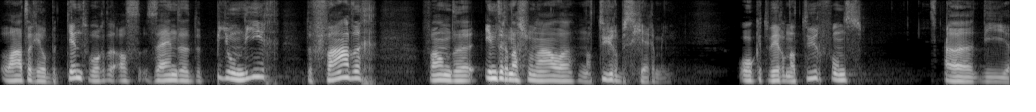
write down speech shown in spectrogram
later heel bekend worden als zijnde de pionier, de vader van de internationale natuurbescherming. Ook het Wereld Natuurfonds uh, die,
